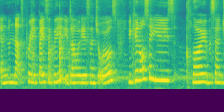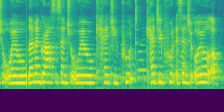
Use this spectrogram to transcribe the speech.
And then that's pretty basically it. You're done with the essential oils. You can also use clove essential oil, lemongrass essential oil, cajuput, cajuput essential oil. I'll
